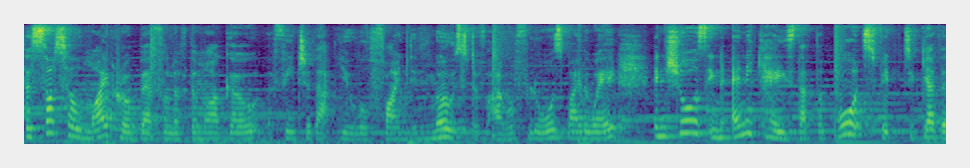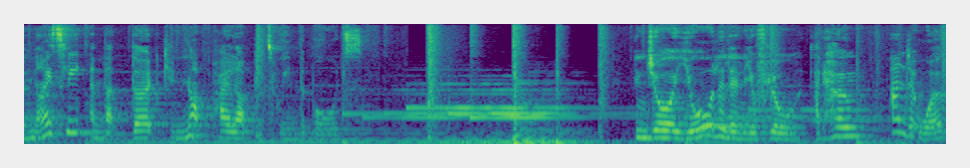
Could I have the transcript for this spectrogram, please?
The subtle micro bevel of the Margot, a feature that you will find in most of our floors by the way, ensures in any case that the boards fit together nicely and that dirt cannot pile up between the boards. Enjoy your Lelenio floor at home and at work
